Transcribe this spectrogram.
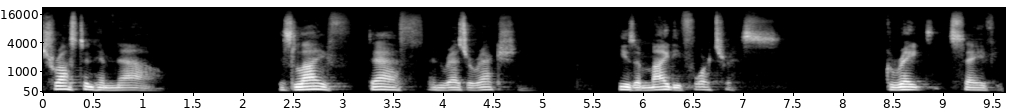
Trust in Him now. His life, death, and resurrection. He is a mighty fortress great Savior.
